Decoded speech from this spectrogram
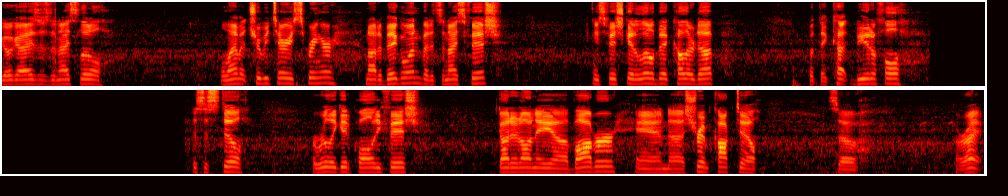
Go guys, there's a nice little Willamette tributary springer. Not a big one, but it's a nice fish. These fish get a little bit colored up, but they cut beautiful. This is still a really good quality fish. Got it on a uh, bobber and shrimp cocktail. So, all right.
